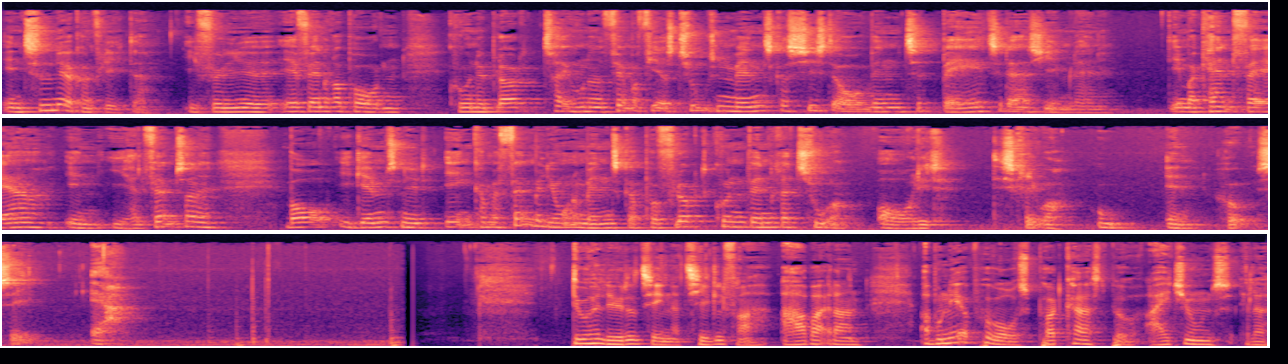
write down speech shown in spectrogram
end tidligere konflikter. Ifølge FN-rapporten kunne blot 385.000 mennesker sidste år vende tilbage til deres hjemlande. Det er markant færre end i 90'erne, hvor i gennemsnit 1,5 millioner mennesker på flugt kunne vende retur årligt. Det skriver UNHCR. Du har lyttet til en artikel fra Arbejderen. Abonner på vores podcast på iTunes, eller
